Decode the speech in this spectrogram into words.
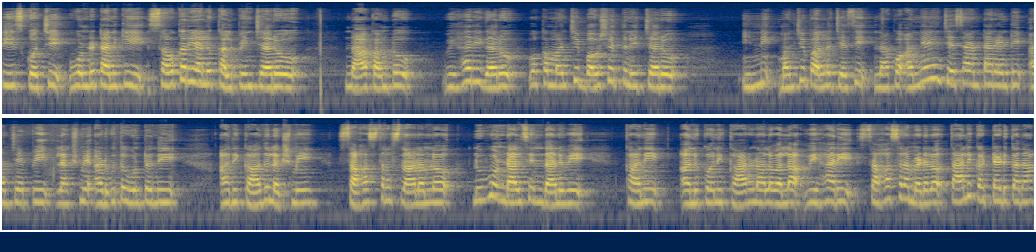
తీసుకొచ్చి ఉండటానికి సౌకర్యాలు కల్పించారు. నాకంటూ విహరి గారు ఒక మంచి భవిష్యత్తునిచ్చారు. ఇన్ని మంచి పనులు చేసి నాకు అన్యాయం చేశా అంటారేంటి? అని చెప్పి లక్ష్మి అడుగుతూ ఉంటుంది. అది కాదు లక్ష్మి. సహస్ర స్నానంలో నువ్వు ఉండాల్సిన దానివి. కానీ అనుకోని కారణాల వల్ల విహారి సహస్ర మెడలో తాలి కట్టాడు కదా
